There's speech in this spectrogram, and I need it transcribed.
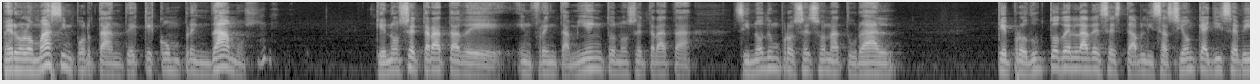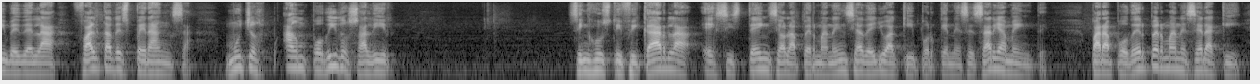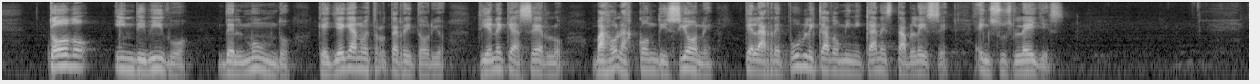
Pero lo más importante es que comprendamos que no se trata de enfrentamiento, no se trata sino de un proceso natural que producto de la desestabilización que allí se vive de la falta de esperanza, muchos han podido salir sin justificar la existencia o la permanencia de ellos aquí, porque necesariamente para poder permanecer aquí, todo individuo del mundo que llegue a nuestro territorio tiene que hacerlo bajo las condiciones que la República Dominicana establece en sus leyes.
